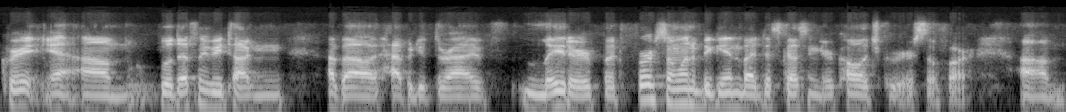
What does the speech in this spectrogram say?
Great. Yeah. Um, we'll definitely be talking about Happy to Thrive later. But first, I want to begin by discussing your college career so far. Um,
